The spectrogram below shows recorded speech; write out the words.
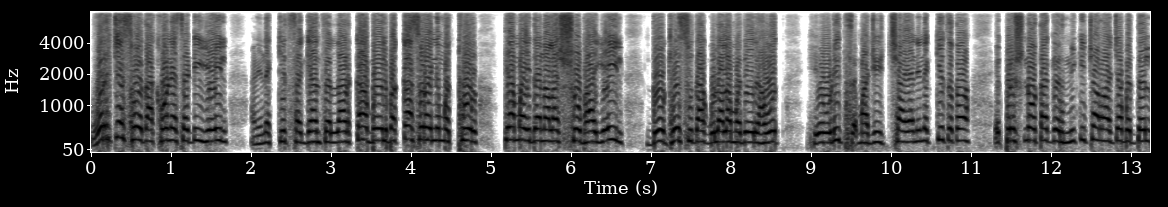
वर्चस्व दाखवण्यासाठी येईल. आणि नक्कीच सगळ्यांचा लाडका बैल बक्कासूर आणि मथुर त्या मैदानाला शोभा येईल. दोघे सुद्धा गुलालामध्ये राहोत. एवढीच माझी इच्छा आहे आणि नक्कीच आता एक प्रश्न होता गर्निकीच्या राजाबद्दल.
